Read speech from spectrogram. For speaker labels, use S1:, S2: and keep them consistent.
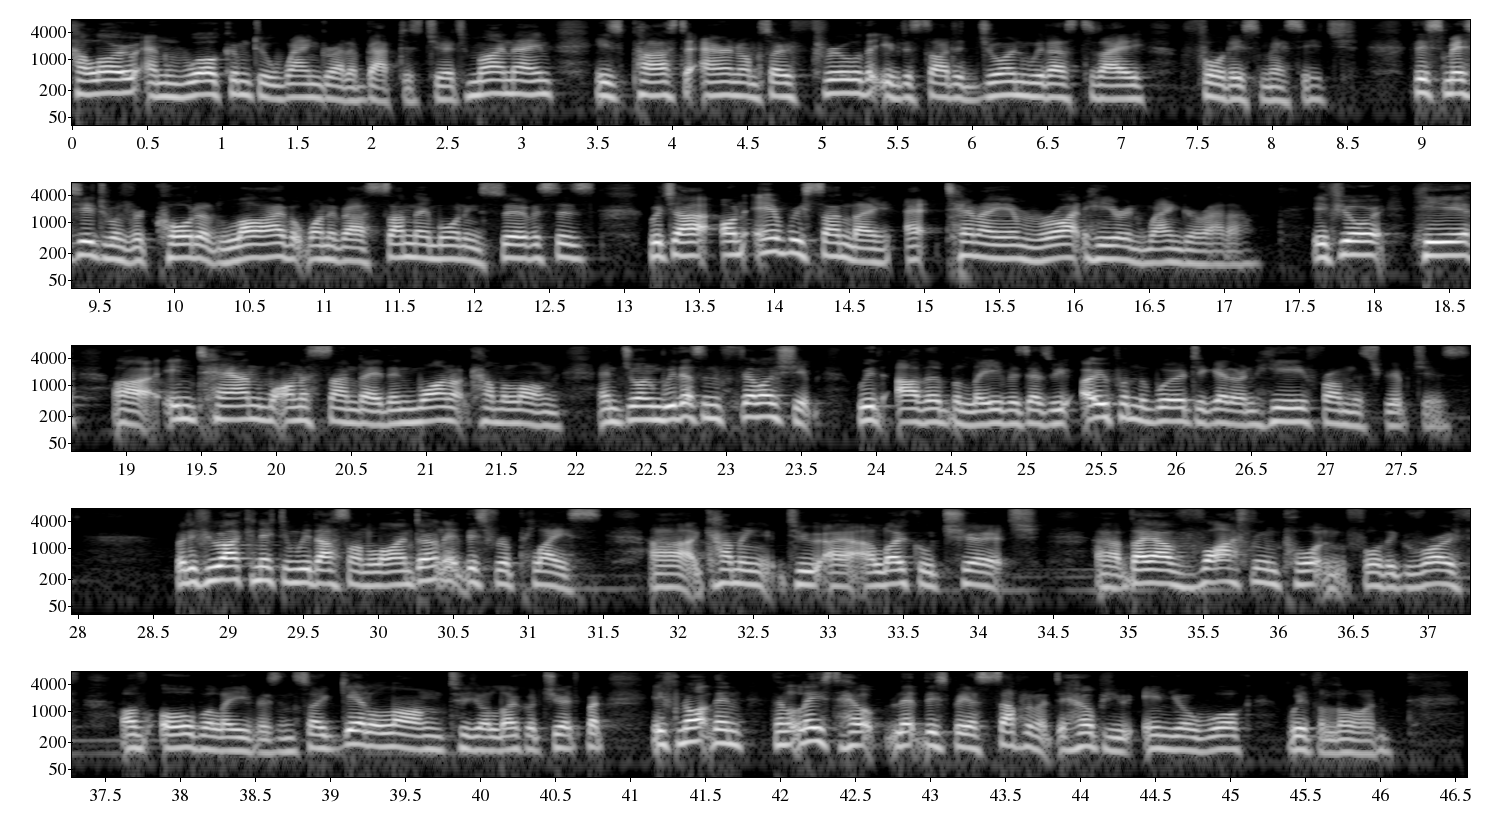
S1: Hello and welcome to Wangaratta Baptist Church. My name is Pastor Aaron. I'm so thrilled that you've decided to join with us today for this message. This message was recorded live at one of our Sunday morning services, which are on every Sunday at 10 a.m. right here in Wangaratta. If you're here uh, in town on a Sunday, then why not come along and join with us in fellowship with other believers as we open the Word together and hear from the Scriptures. But if you are connecting with us online, don't let this replace uh, coming to a, a local church. Uh, they are vitally important for the growth of all believers. And so get along to your local church. But if not, then, then at least help, let this be a supplement to help you in your walk with the Lord.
